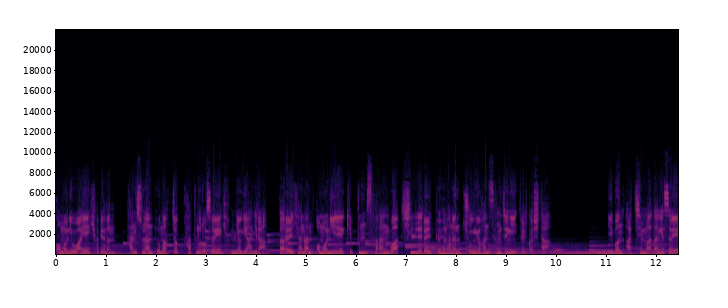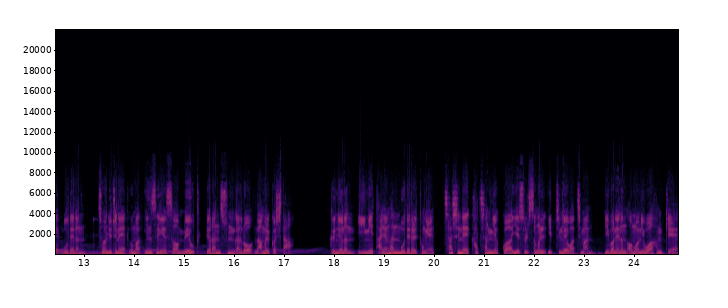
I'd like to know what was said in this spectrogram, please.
어머니와의 협연은 단순한 음악적 파트너로서의 협력이 아니라 딸을 향한 어머니의 깊은 사랑과 신뢰를 표현하는 중요한 상징이 될 것이다. 이번 아침마당에서의 무대는 전유진의 음악 인생에서 매우 특별한 순간으로 남을 것이다. 그녀는 이미 다양한 무대를 통해 자신의 가창력과 예술성을 입증해왔지만 이번에는 어머니와 함께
